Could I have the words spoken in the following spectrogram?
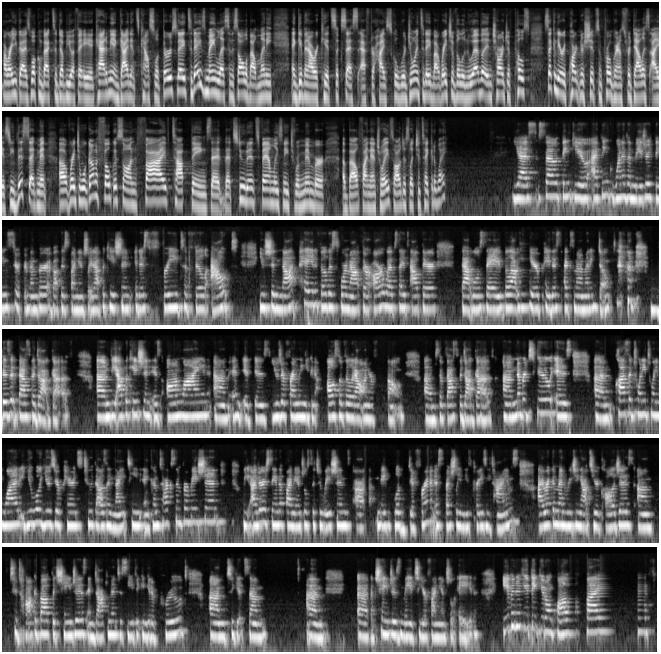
All right, you guys, welcome back to WFAA Academy and Guidance Counselor Thursday. Today's main lesson is all about money and giving our kids success after high school. We're joined today by Rachel Villanueva in charge of post-secondary partnerships and programs for Dallas ISD. This segment, uh, Rachel, we're going to focus on five top things that, that students, families need to remember about financial aid. So I'll just let you take it away. Yes, so thank you. I think one of the major things to remember about this financial aid application, it is free to fill out. You should not pay to fill this form out. There are websites out there that will say, fill out here, pay this X amount of money. Don't. Visit FAFSA.gov. Um, the application is online um, and it is user friendly. You can also fill it out on your phone. Um, so FAFSA.gov. Um, number two is um, class of 2021, you will use your parents' 2019 income tax information. We understand the financial situations uh, may look different, especially in these crazy times. I recommend reaching out to your colleges um, to talk about the changes and document to see if it can get approved um, to get some um, uh, changes made to your financial aid. Even if you think you don't qualify,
